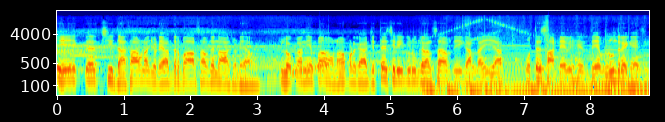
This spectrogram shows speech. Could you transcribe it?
ਇਹ ਇੱਕ ਸ਼ਹੀਦਾਂ ਸਾਹਿਬ ਨਾਲ ਜੁੜਿਆ, ਦਰਬਾਰ ਸਾਹਿਬ ਦੇ ਨਾਲ ਜੁੜਿਆ ਵਾ ਲੋਕਾਂ ਦੀਆਂ ਭਾਵਨਾਵਾਂ ਭੜਕਾ ਜਿੱਥੇ ਸ੍ਰੀ ਗੁਰੂ ਗ੍ਰੰਥ ਸਾਹਿਬ ਦੀ ਗੱਲ ਆਈ ਆ, ਉੱਥੇ ਸਾਡੇ ਵੀ ਹਿਰਦੇ ਰੁੰਦਰੇ ਗਏ ਸੀ।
